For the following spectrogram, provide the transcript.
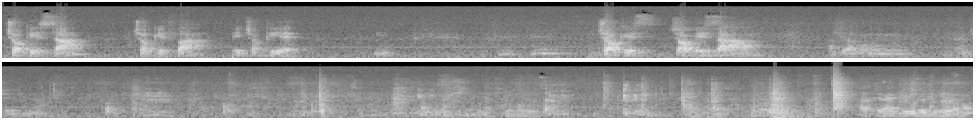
ciò che sa, ciò che fa e ciò che è. Mm? Ciò che, ciò che sa, abbiamo un cancellino. Una fimosa. Altrimenti uso il mio,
